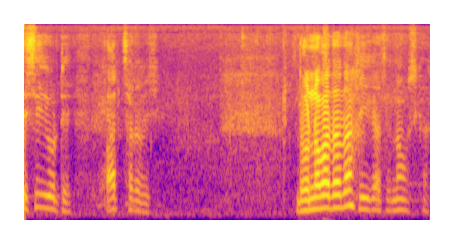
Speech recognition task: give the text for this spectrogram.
দেশি ওঠে তার ছাড়া বেশি। ধন্যবাদ দাদা। ঠিক আছে নমস্কার।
